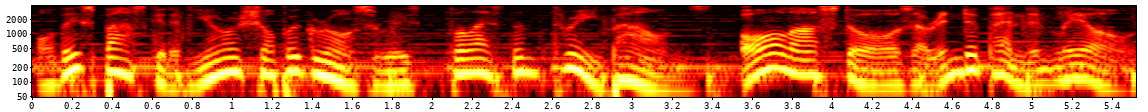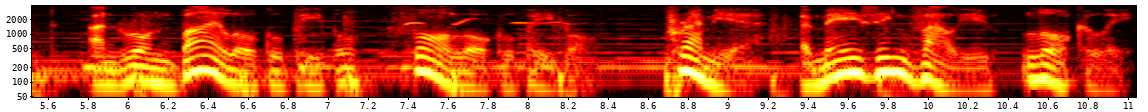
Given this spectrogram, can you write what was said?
Or this basket of Euroshopper groceries for less than £3. All our stores are independently owned and run by local people for local people. Premier, amazing value locally.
